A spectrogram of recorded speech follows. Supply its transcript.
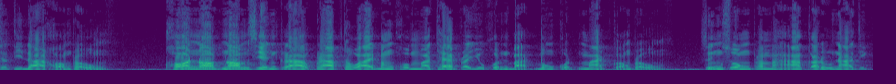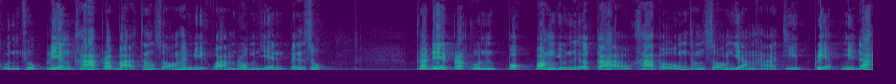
ชธิดาของพระองค์ ขอนอบน้อมเสียงกล้าวกราบถวายบังคมมาแทบพระยุคลบาทบงกฎมาศของพระองค์ ซึ่งทรงพระมหาการุณาธิคุณชุบเลี้ยงข้าพระบาททั้งสองให้มีความร่มเย็นเป็นสุข พระเดชพระคุณปกป้องอยู่เหนือก้าวข้าพระองค์ทั้งสองอย่างหาที่เปรียบมิได้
